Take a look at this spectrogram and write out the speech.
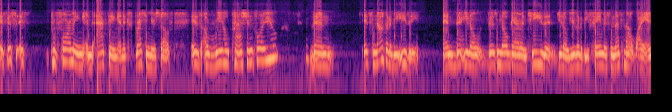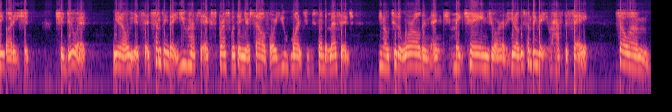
if this if performing and acting and expressing yourself is a real passion for you, mm-hmm. then it's not going to be easy. And you know, there's no guarantee that you know you're going to be famous, and that's not why anybody should should do it. You know, it's it's something that you have to express within yourself, or you want to send a message you know, to the world and, and make change or, you know, there's something that you have to say. So, um,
